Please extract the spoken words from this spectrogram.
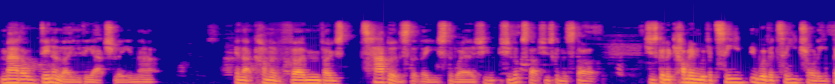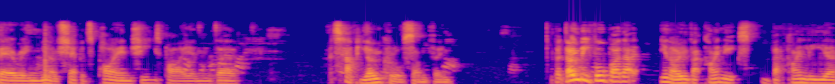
mad old dinner lady actually in that in that kind of um, those tabards that they used to wear. She she looks like she's going to start. She's going to come in with a tea with a tea trolley bearing you know shepherd's pie and cheese pie and uh, tapioca or something. But don't be fooled by that you know that kindly that kindly uh,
